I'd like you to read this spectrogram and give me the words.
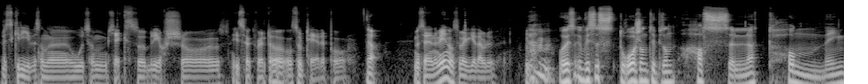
eller skrive sånne ord som kjeks og brioche og, i søkefeltet, og, og sortere på Ja. museene vin, og så velge der hvor du Og hvis, hvis det står sånn type sånn hasselnøtt, honning,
